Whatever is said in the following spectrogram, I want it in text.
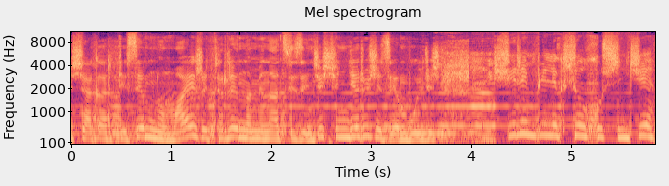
шак артисем нумай же түрлі номинациязенче шындеру жезем бульжыш. Ширин пелек шыл хушинче,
